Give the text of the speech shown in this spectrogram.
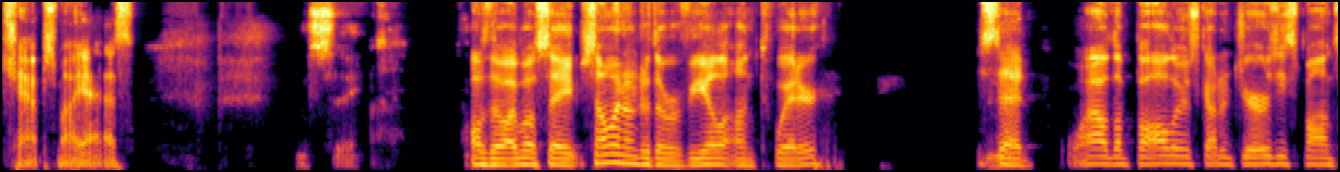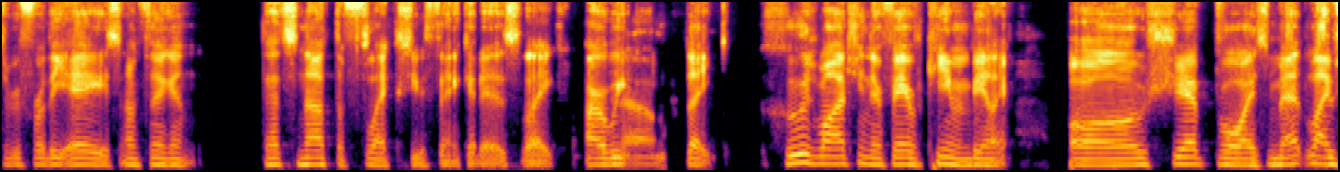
chaps my ass. Let's see. Although I will say, someone under the reveal on Twitter Mhm. said, "Wow, the Ballers got a jersey sponsor before the A's," and I'm thinking, that's not the flex you think it is. Like, are we No. like who's watching their favorite team and being like, "Oh shit, boys, MetLife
